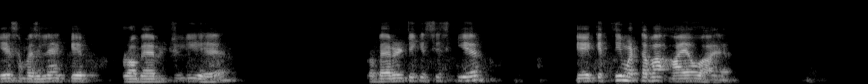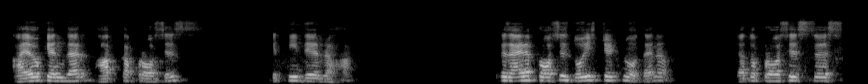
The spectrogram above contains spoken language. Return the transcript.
ये समझ लें कि प्रोबेबिलिटी है। प्रोबेबिलिटी किस चीज़ की है? कि कितनी मरतबा आयो? आया आयो के अंदर आपका प्रोसेस कितनी देर रहा? क्योंकि ज़ाहिर है प्रोसेस दो ही स्टेट में होता है ना। या तो प्रोसेस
